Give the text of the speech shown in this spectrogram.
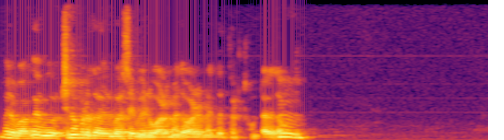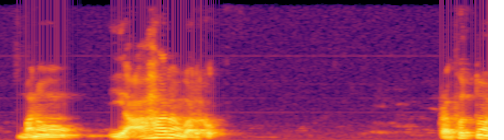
మరి వాళ్ళకి వచ్చినప్పుడు కాదు బస్సు వీడు వాళ్ళ మీద వాళ్ళ మీద మ్మ్. మనం ఈ ఆహారం వరకు ప్రభుత్వం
